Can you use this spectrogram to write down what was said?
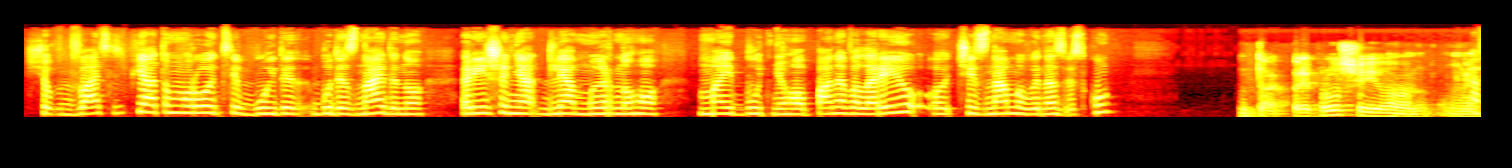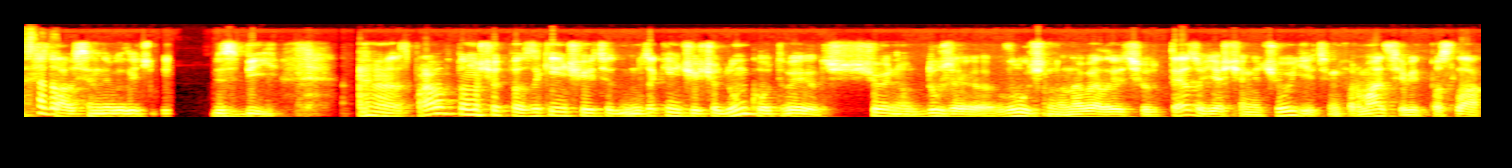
що в 25-му році буде, буде знайдено рішення для мирного майбутнього. Пане Валерію, чи з нами ви на зв'язку? Так, перепрошую, А, стався невеличкий збій. Справа в тому, що закінчується, закінчуючи думку, от ви щойно дуже влучно навели цю тезу. Я ще не чув її цю інформацію від посла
